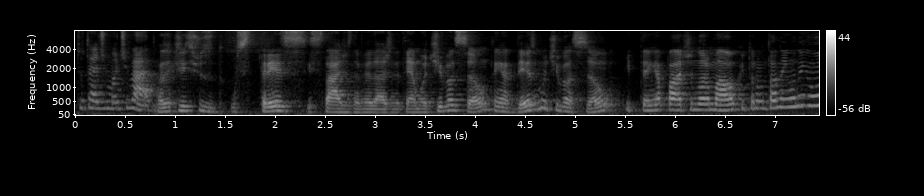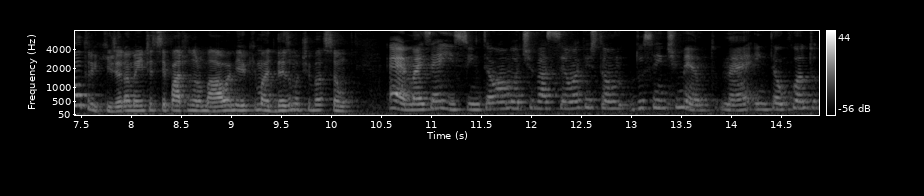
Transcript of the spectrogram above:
tu tá desmotivado. Mas é que existem os, os três estágios, na verdade, né? Tem a motivação, tem a desmotivação e tem a parte normal que tu não tá nenhum nem outro. E que geralmente esse parte normal é meio que uma desmotivação. É, mas é isso. Então a motivação é a questão do sentimento, né? Então quando,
